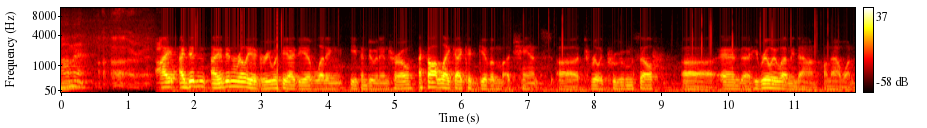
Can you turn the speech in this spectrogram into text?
Amen. I, I didn't I didn't really agree with the idea of letting Ethan do an intro. I thought like I could give him a chance uh, to really prove himself, uh, and uh, he really let me down on that one.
